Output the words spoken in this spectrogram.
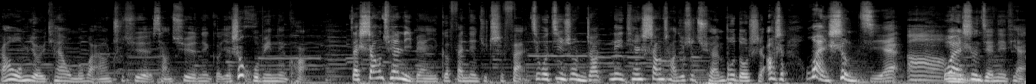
然后我们有一天，我们晚上出去想去那个也是湖滨那块儿，在商圈里边一个饭店去吃饭。结果进时候，你知道那天商场就是全部都是，哦是万圣节啊！万圣节那天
